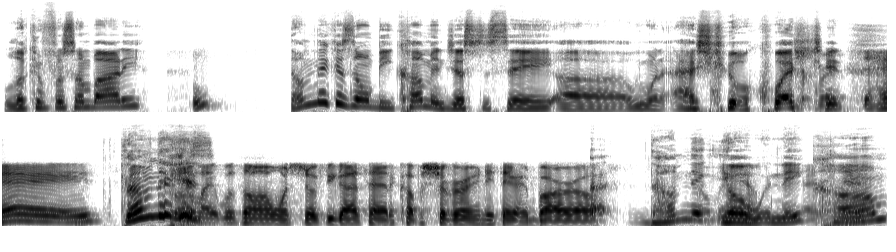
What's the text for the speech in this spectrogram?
looking for somebody Ooh. them niggas don't be coming just to say uh we want to ask you a question Hey, them niggas the light was on. Want to know if you guys had a cup of sugar or anything I borrow? them Oh, niggas man, yo yeah. when they That come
